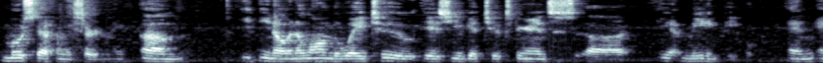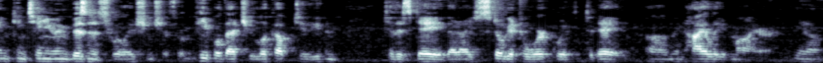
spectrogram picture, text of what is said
most definitely, certainly. Um, you know, and along the way too is you get to experience uh, you know, meeting people and and continuing business relationships with people that you look up to, even to this day that I still get to work with today um, and highly admire. You know,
